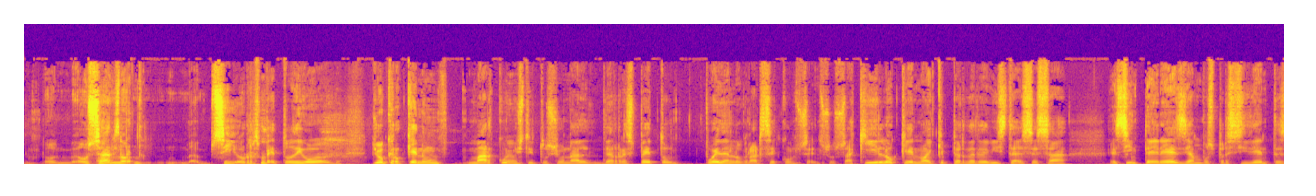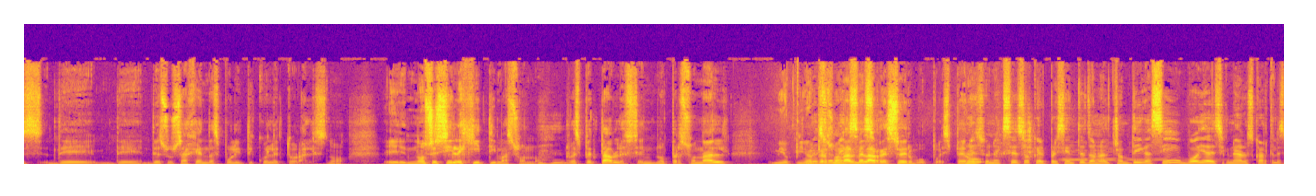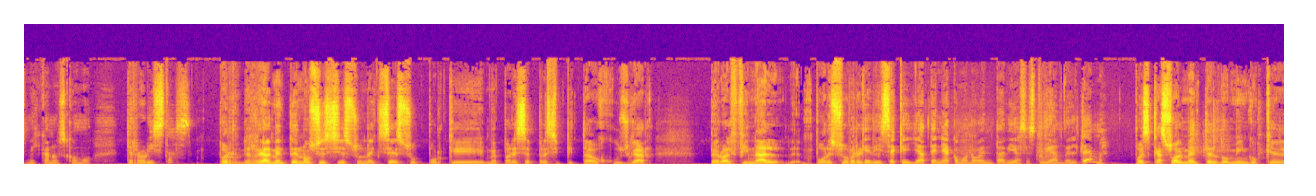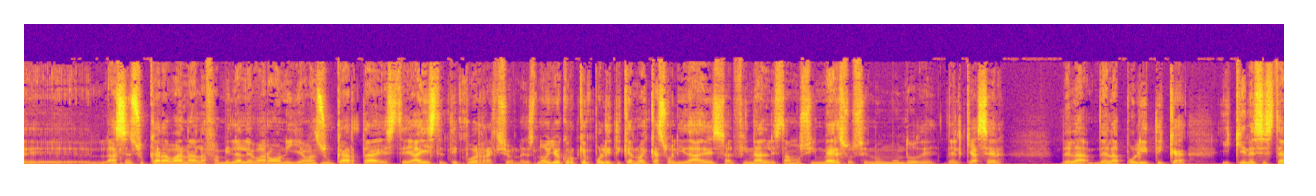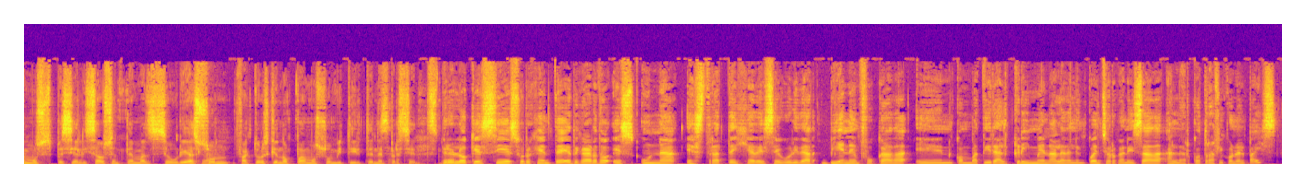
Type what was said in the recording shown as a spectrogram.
o, sea, no, sí, o respeto, digo, yo creo que en un marco institucional de respeto pueden lograrse consensos. Aquí lo que no hay que perder de vista es esa es interés de ambos presidentes de, de, sus agendas político-electorales. ¿no? Eh, no sé si legítimas o no, respetables. En lo personal, mi opinión personal me la reservo, pues. Pero, ¿No es un exceso que el presidente Donald Trump diga, sí, voy a designar a los cárteles mexicanos como terroristas? Pues realmente no sé si es un exceso porque me parece precipitado juzgar pero al final, por eso... Porque dice que ya tenía como 90 días estudiando el tema. Pues casualmente el domingo que hacen su caravana a la familia Levarón y llevan su carta, este, hay este tipo de reacciones, ¿no? Yo creo que en política no hay casualidades, al final estamos inmersos en un mundo de, del quehacer de la, de la política y quienes estemos especializados en temas de seguridad son factores que no podemos omitir tener presentes. Pero lo que sí es urgente, Edgardo, es una estrategia de seguridad bien enfocada en combatir al crimen, a la delincuencia organizada, al narcotráfico en el país.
